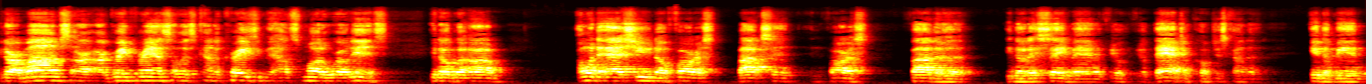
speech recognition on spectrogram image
You know, our moms are, are great friends, so it's kind of crazy how small the world is. You know, but um, I wanted to ask you, you know, far as boxing, and far as fatherhood, you know, they say, man, if your, your dad, your coach, just kind of end up being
